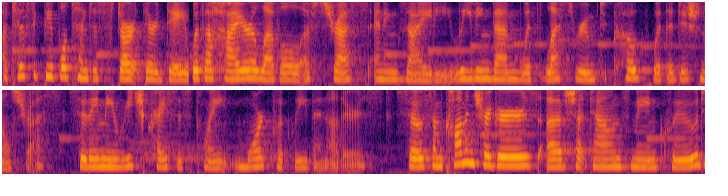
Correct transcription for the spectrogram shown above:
Autistic people tend to start their day with a higher level of stress and anxiety, leaving them with less room to cope with additional stress. So they may reach crisis point more quickly than others. So some common triggers of shutdowns may include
